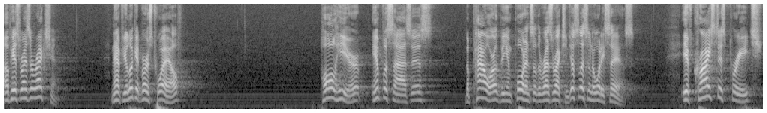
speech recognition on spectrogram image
of his resurrection. Now, if you look at verse 12, Paul here emphasizes the power, the importance of the resurrection. Just listen to what he says. If Christ is preached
